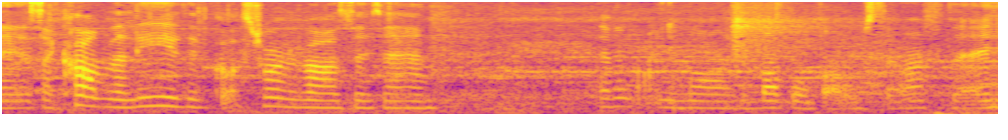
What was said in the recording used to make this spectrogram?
Vases. I can't believe they've got strawberry vases in. They haven't got any more of the bubble bowls though, have they?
